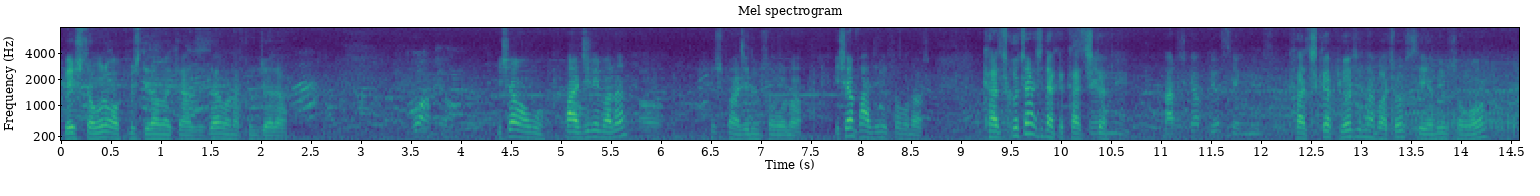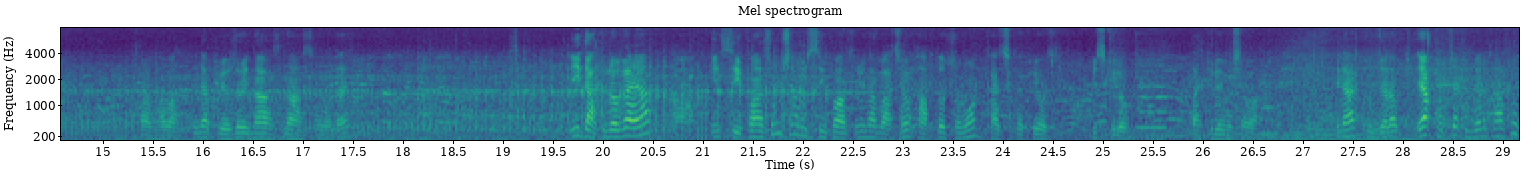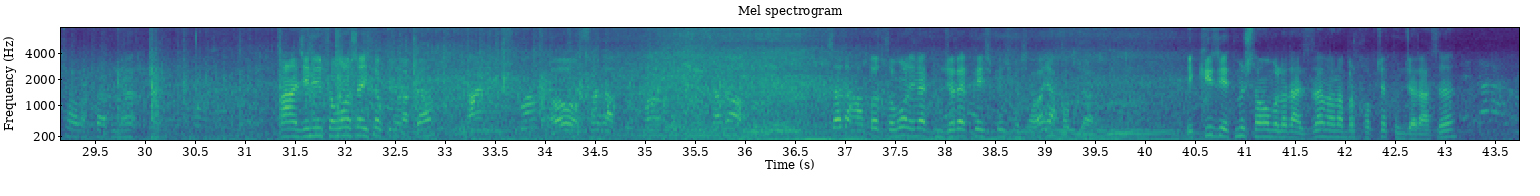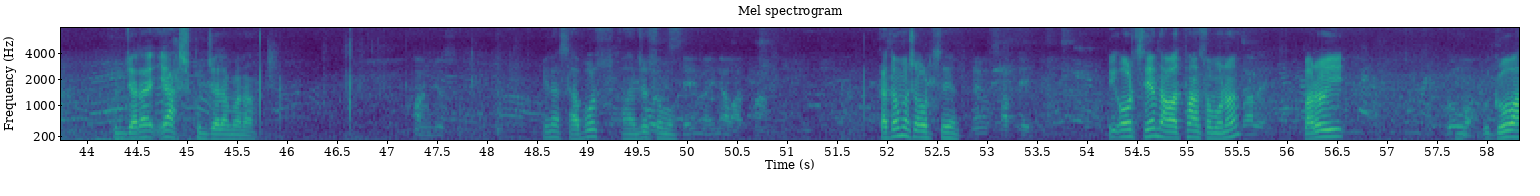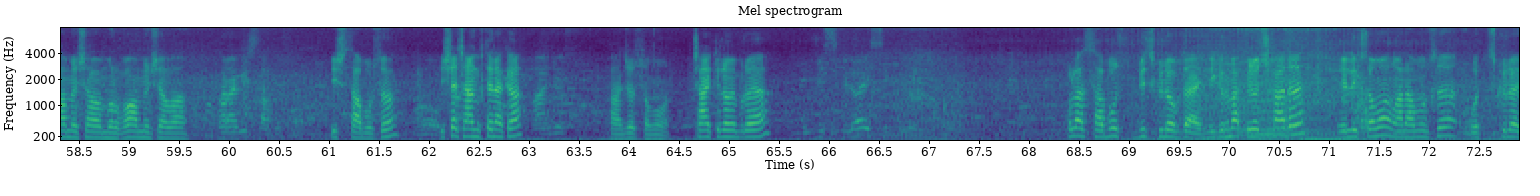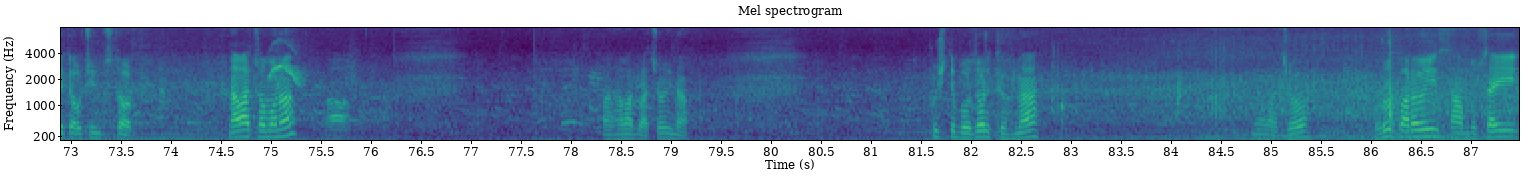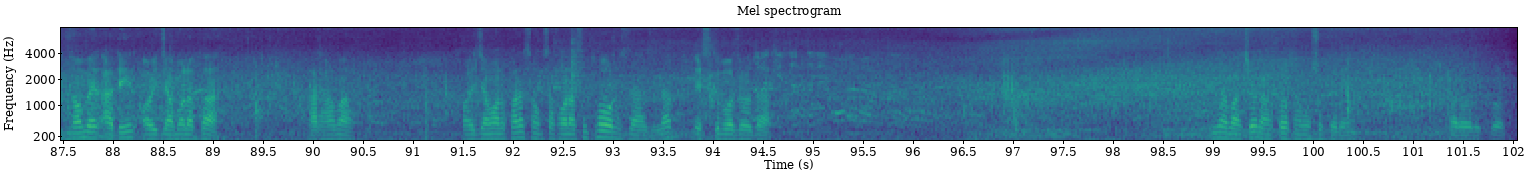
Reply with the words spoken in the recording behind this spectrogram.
Беш сомону олтмиш дирам екен азизлар мана кунҷара ишам ҳамо панҷним ана иш панҷним сомона. Ишам панҷним сомона. Картишко чанд шид ака картишка картишка пиёз ина бачаҳо сеюним сомон марҳамат ина пиёзои нағз нағз омада и да килога я ин си панҷ сум ишам си панҷ сум ина бачаҳо ҳафтод сомон картишка пиёз бист кило да кило мешавад ина кунҷара як қопча кунҷара чанд сум мешавад масалан ина панҷним сомонаша ҳисоб кунем ака саду ҳафтод сомон ина кунҷараи пеш пеш мешавад як қопча икки юз йетмиш сомон bo'ladi azizlar mana bir qopcha kunjarasi kunjara yaxshi kunjara mana ина сабуз панҷо сомон кадомаш орсем и орсем навад панҷ сомона. Барои гов ҳам мешава мурғо ҳам мешава. Иш сабуса? Иша чанд гуфтен ака панҷо сомон. Чанд кило мебуроя хулас сабуз бист кило будай ягирма кило чиқади эллик сомон мана бунси отиз кило ека учинчи сорт навад сомона? Марҳамат бачаҳо ина пушти бозори кӯҳна бачаҳо рӯ барои самбусаи номер один оиҷамолапа марҳамат оиҷамолапани самбусахонаси торзда азизлар эски бозорда ина бачаҳо нархҳоро тамошо кардем. Барори кор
